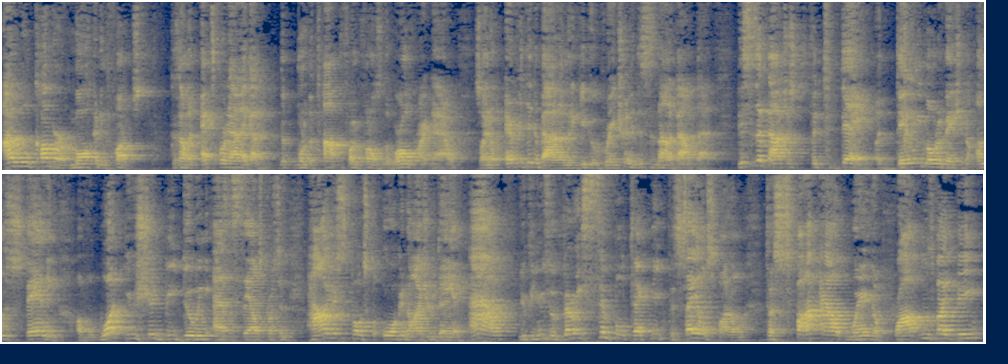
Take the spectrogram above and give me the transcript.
I will cover marketing funnels, because I'm an expert at it. I got the, one of the top funnels in the world right now, so I know everything about it. I'm going to give you a great training. This is not about that. This is about just for today, a daily motivation, an understanding of what you should be doing as a salesperson, how you're supposed to organize your day, and how you can use a very simple technique, the sales funnel, to spot out where your problems might be.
